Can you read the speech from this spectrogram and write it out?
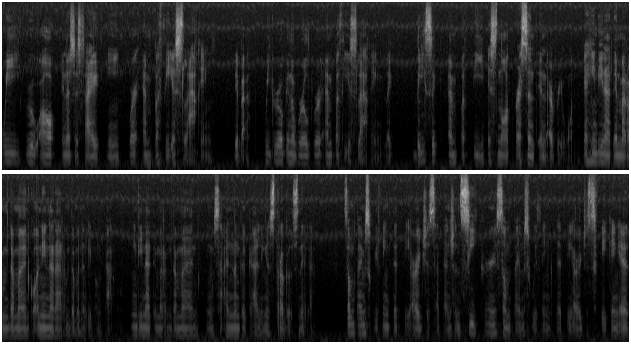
we grew up in a society where empathy is lacking. Diba? We grew up in a world where empathy is lacking. Like, basic empathy is not present in everyone. Kaya hindi natin maramdaman kung ano yung nararamdaman ng ibang tao. Hindi natin maramdaman kung saan nanggagaling yung struggles nila. Sometimes we think that they are just attention seekers. Sometimes we think that they are just faking it.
